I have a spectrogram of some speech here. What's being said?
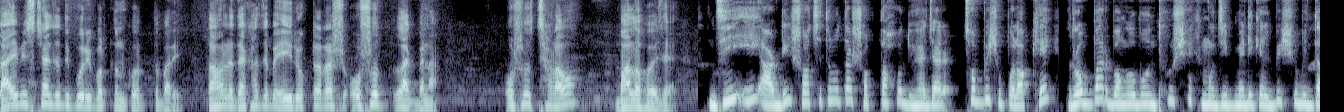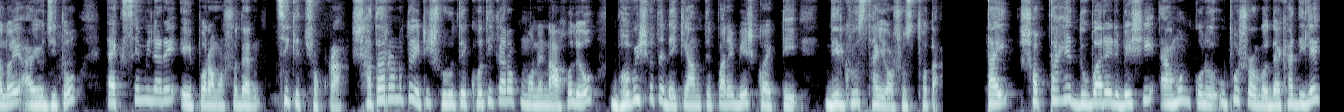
লাইফস্টাইল যদি পরিবর্তন করতে পারি, তাহলে দেখা যাবে এই রোগটার ওষুধ লাগবে না। ওষুধ ছাড়াও ভালো হয়ে যায়। জিইআরডি সচেতনতা সপ্তাহ দু হাজার চব্বিশ উপলক্ষে রোববার বঙ্গবন্ধু শেখ মুজিব মেডিকেল বিশ্ববিদ্যালয়ে আয়োজিত এক সেমিনারে এই পরামর্শ দেন চিকিৎসকরা। সাধারণত এটি শুরুতে ক্ষতিকারক মনে না হলেও ভবিষ্যতে ডেকে আনতে পারে বেশ কয়েকটি দীর্ঘস্থায়ী অসুস্থতা। তাই সপ্তাহে দুবারের বেশি এমন কোনো উপসর্গ দেখা দিলে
